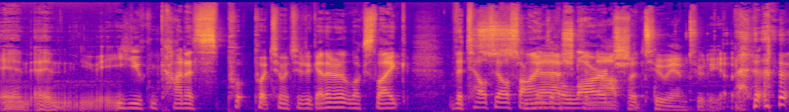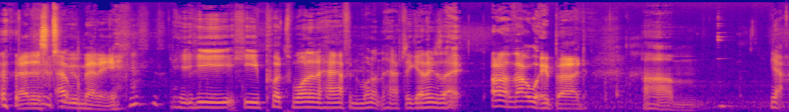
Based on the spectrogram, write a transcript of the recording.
and and you, you can kind of put, put two and two together, and it looks like the telltale signs Smash of a cannot large. put two and two together. that is too many. he he he puts one and a half and one and a half together. And he's like, "Oh, that way bad." Um, yeah.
